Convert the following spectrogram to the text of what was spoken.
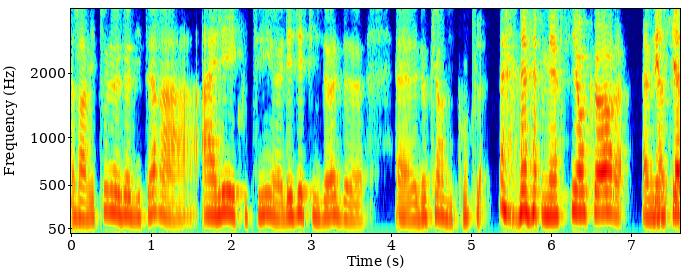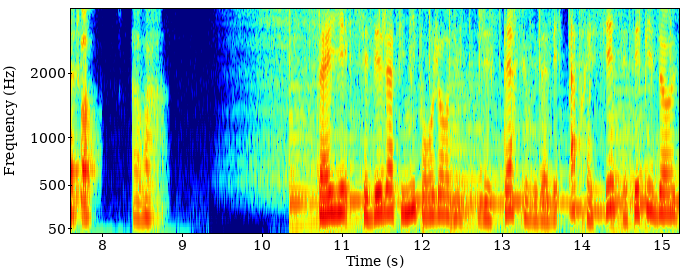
j'invite tous nos auditeurs à, aller écouter les épisodes de Cœur du couple. Merci encore. À Merci à toi. Au revoir. Ça y est, c'est déjà fini pour aujourd'hui. J'espère que vous avez apprécié cet épisode.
